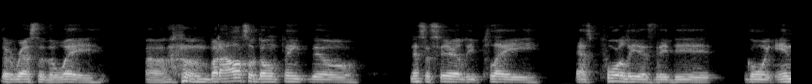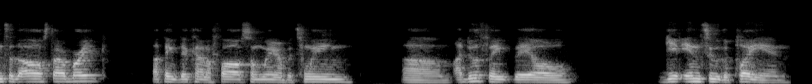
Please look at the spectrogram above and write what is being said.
the rest of the way, uh, but I also don't think they'll necessarily play as poorly as they did going into the All Star break. I think they kind of fall somewhere in between. Um, I do think they'll get into the play in.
